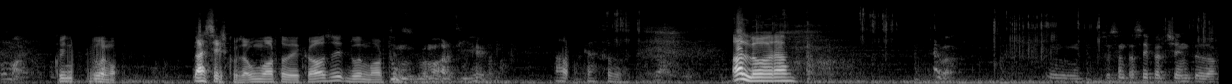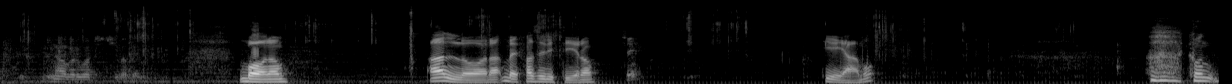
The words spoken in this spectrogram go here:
Un morto. Quindi due morti. Ah sì, scusa, un morto dei cosi, due morti. Due morti. Ah, cazzo. Allora, E va. Un 66% in Overwatch ci va bene. buono. Allora, beh, fase di tiro. Sì. Tiriamo. Ah, Con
